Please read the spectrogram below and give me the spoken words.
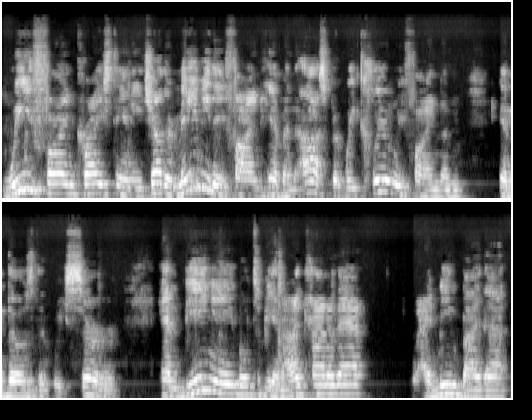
we find Christ in each other. Maybe they find him in us, but we clearly find them in those that we serve. And being able to be an icon of that, I mean by that,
